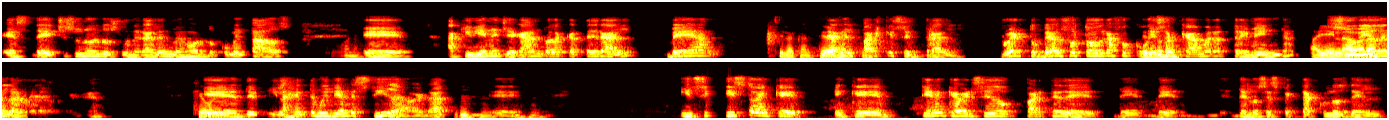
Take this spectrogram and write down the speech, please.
es, de hecho, es uno de los funerales mejor documentados. Eh, aquí viene llegando a la catedral. Vean, la cantidad vean el parque central. Roberto, ve al fotógrafo con esa cámara tremenda ahí en la subida en la red. Eh, y la gente muy bien vestida, ¿verdad? Eh, insisto en que, en que tienen que haber sido parte de, de, de, los espectáculos del,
